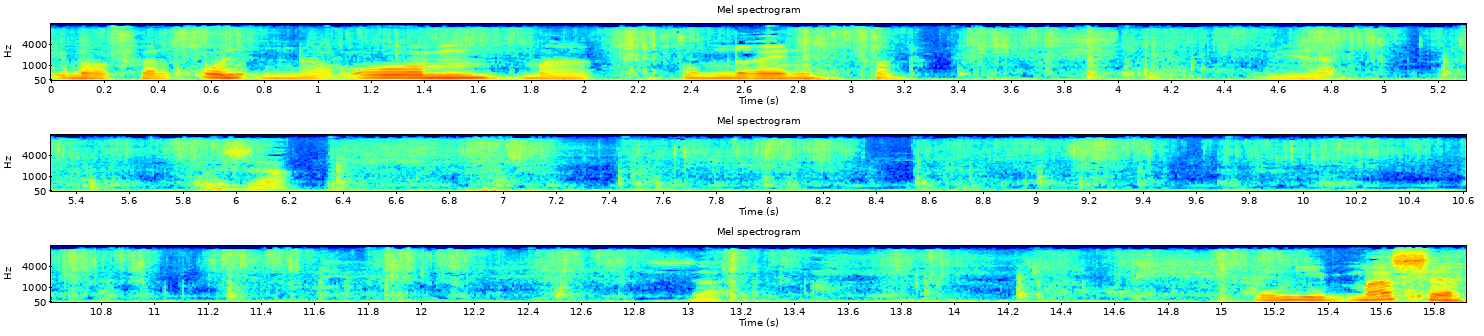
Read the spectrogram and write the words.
Immer von unten nach oben, mal umdrehen von ja, so. So. Wenn die Masse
